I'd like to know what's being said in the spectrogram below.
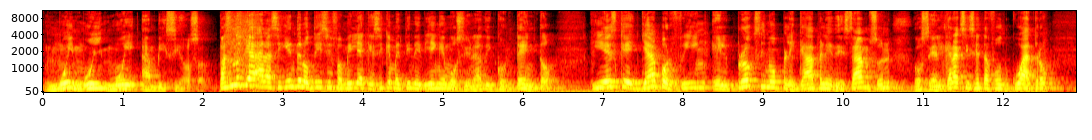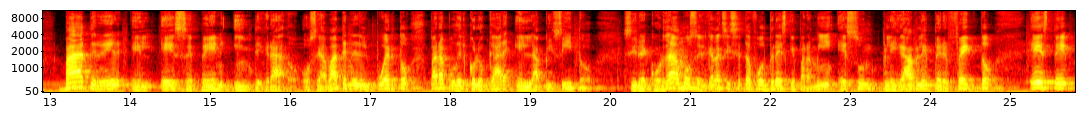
muy, muy, muy ambicioso. Pasando ya a la siguiente noticia familia que sí que me tiene bien emocionado y contento. Y es que ya por fin el próximo plegable de Samsung, o sea el Galaxy Z Fold 4, va a tener el S Pen integrado, o sea, va a tener el puerto para poder colocar el lapicito. Si recordamos, el Galaxy Z Fold 3, que para mí es un plegable perfecto, este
